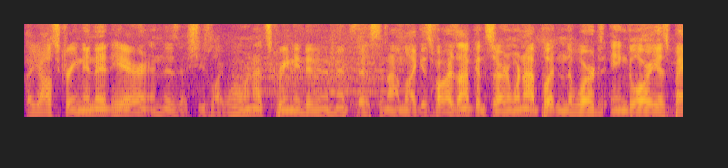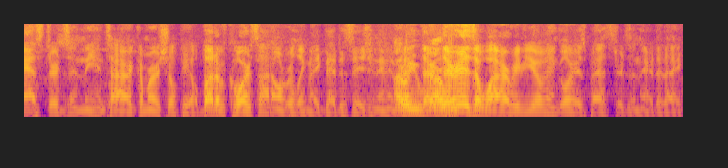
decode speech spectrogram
are y'all screening it here? And this- she's like, well, we're not screening it in Memphis. And I'm like, as far as I'm concerned, we're not putting the words Inglourious Basterds in the entire commercial appeal. But of course, I don't really make that decision. And in Are fact, we- there, there we- is a wire review of Inglourious Basterds in there today.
